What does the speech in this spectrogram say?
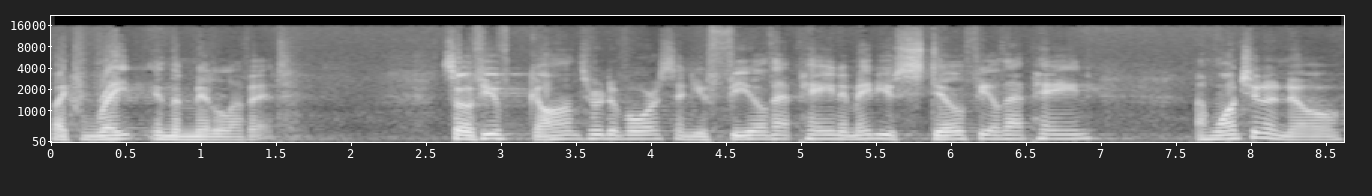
like right in the middle of it. So if you've gone through divorce and you feel that pain, and maybe you still feel that pain, I want you to know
